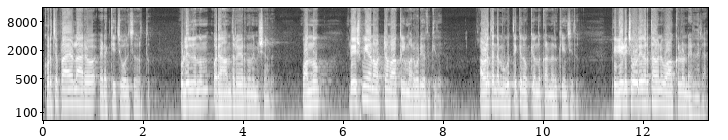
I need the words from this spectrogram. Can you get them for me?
കുറച്ച് പ്രായമുള്ള ആരോ ഇടയ്ക്ക് ചോദിച്ചു നിർത്തും. ഉള്ളിൽ നിന്നും ഒരാന്തലുയർന്ന നിമിഷങ്ങൾ. വന്നു. രേഷ്മിയാണ് ഒറ്റ വാക്കിൽ മറുപടി ഒതുക്കിയത്. അവളെ തന്റെ മുഖത്തേക്ക് നോക്കി ഒന്ന് കണ്ണിറുക്കുകയും ചെയ്തു. പിന്നീട് ചോദ്യകർത്താവിന് വാക്കുകളുണ്ടായിരുന്നില്ല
